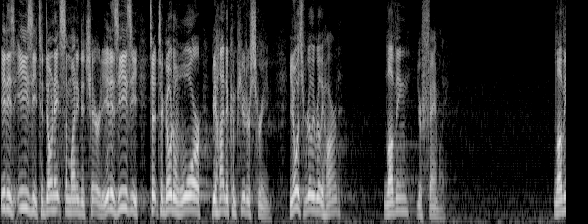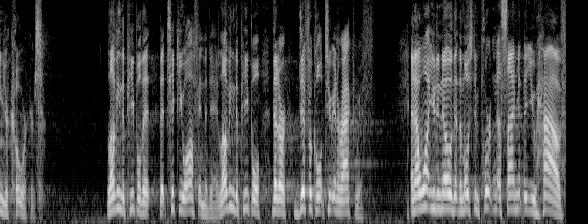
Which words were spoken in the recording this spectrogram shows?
It is easy to donate some money to charity. It is easy to, to go to war behind a computer screen. You know what's really, really hard? Loving your family, loving your coworkers loving the people that, that tick you off in the day, loving the people that are difficult to interact with. And I want you to know that the most important assignment that you have,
